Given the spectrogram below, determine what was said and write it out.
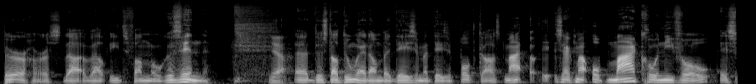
burgers daar wel iets van mogen vinden. Ja. Eh, dus dat doen wij dan bij deze met deze podcast. Maar eh, zeg maar op macroniveau is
